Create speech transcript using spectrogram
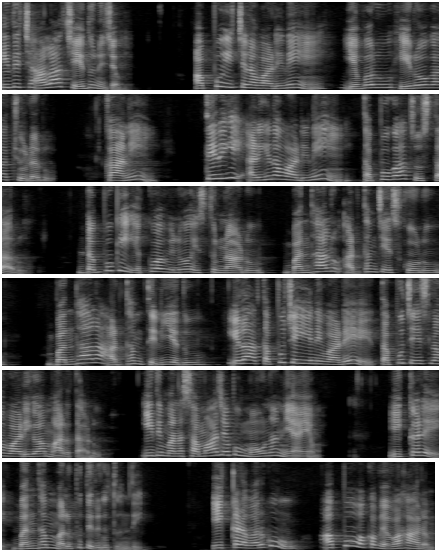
ఇది చాలా చేదు నిజం. అప్పు ఇచ్చిన వాడిని ఎవరూ హీరోగా చూడరు. కానీ తిరిగి అడిగిన వాడిని తప్పుగా చూస్తారు. డబ్బుకి ఎక్కువ విలువ ఇస్తున్నాడు. బంధాలు అర్థం చేసుకోడు. బంధాల అర్థం తెలియదు. ఇలా తప్పు చేయని వాడే తప్పు చేసిన వాడిగా మారతాడు. ఇది మన సమాజపు మౌన న్యాయం. ఇక్కడే బంధం మలుపు తిరుగుతుంది. ఇక్కడ వరకు అప్పు ఒక వ్యవహారం.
